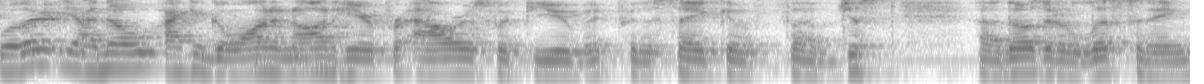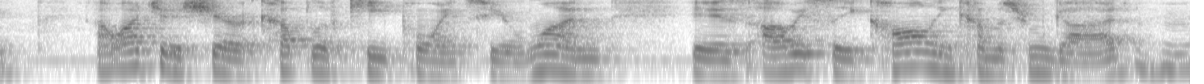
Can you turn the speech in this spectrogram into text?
Well, there, yeah, I know I could go on and on here for hours with you, but for the sake of uh, just uh, those that are listening, I want you to share a couple of key points here. One is obviously calling comes from God, Mm-hmm.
